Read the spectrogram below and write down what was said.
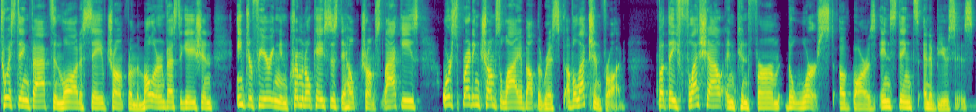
twisting facts and law to save Trump from the Mueller investigation, interfering in criminal cases to help Trump's lackeys, or spreading Trump's lie about the risk of election fraud. But they flesh out and confirm the worst of Barr's instincts and abuses.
